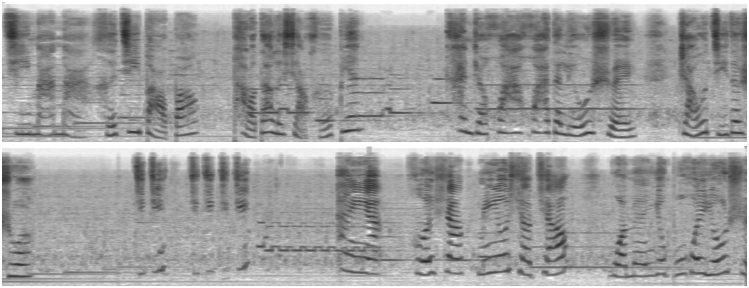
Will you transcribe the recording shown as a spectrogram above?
啊！鸡妈妈。和鸡宝宝跑到了小河边，看着哗哗的流水，着急地说：“叽叽叽叽叽叽！哎呀，河上没有小桥，我们又不会游水，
